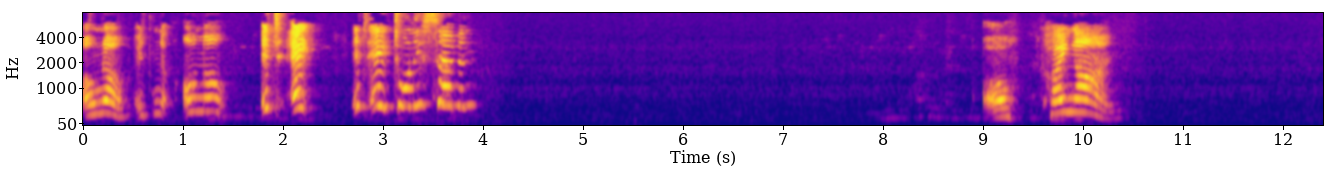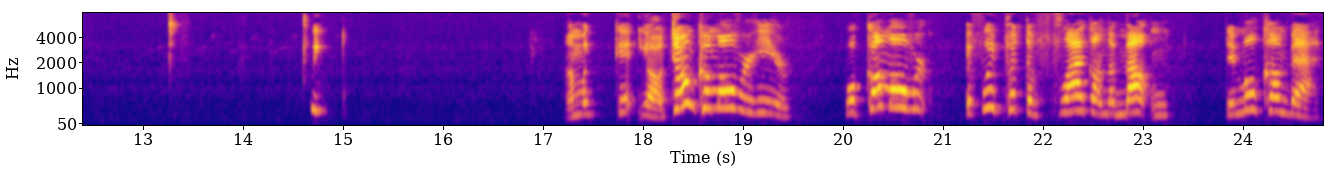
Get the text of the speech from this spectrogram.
no! Oh no! It's oh no! It's eight. It's eight twenty-seven. Oh, hang on. I'm gonna get y'all. Don't come over here. We'll come over. If we put the flag on the mountain, then we'll come back.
